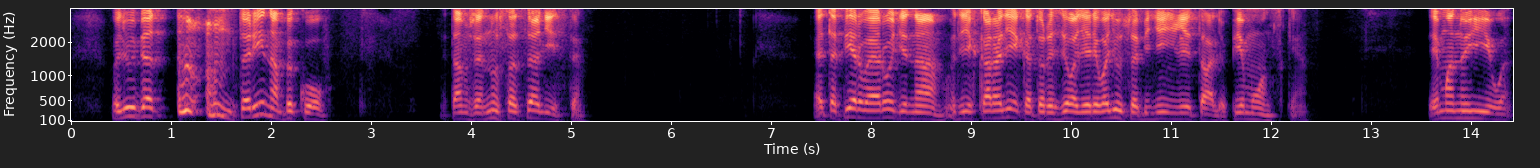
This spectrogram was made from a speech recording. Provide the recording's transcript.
любят Тарина быков. Там же, ну, социалисты. Это первая родина этих королей, которые сделали революцию, объединили Италию, пьемонские. Эммануилы.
